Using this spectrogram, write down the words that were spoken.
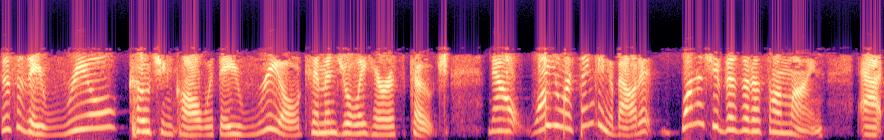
This is a real coaching call with a real Tim and Julie Harris coach. Now, while you are thinking about it, why don't you visit us online at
